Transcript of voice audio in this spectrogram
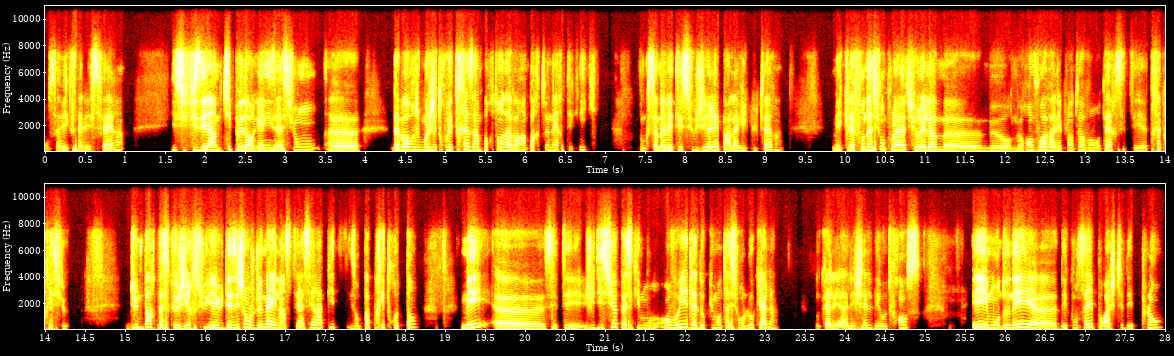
on savait que ça allait se faire. Il suffisait un petit peu d'organisation. Euh, d'abord, moi, j'ai trouvé très important d'avoir un partenaire technique. Donc, ça m'avait été suggéré par l'agriculteur. Mais que la Fondation pour la Nature et l'Homme me, me renvoie vers les planteurs volontaires, c'était très précieux. D'une part parce que j'ai reçu, il y a eu des échanges de mails, hein, c'était assez rapide, ils n'ont pas pris trop de temps, mais euh, c'était judicieux parce qu'ils m'ont envoyé de la documentation locale, donc à l'échelle des Hauts-de-France, et ils m'ont donné euh, des conseils pour acheter des plans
